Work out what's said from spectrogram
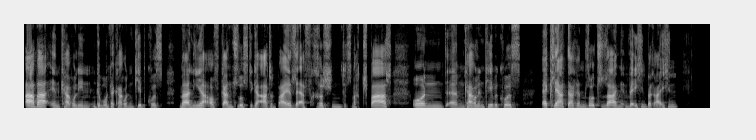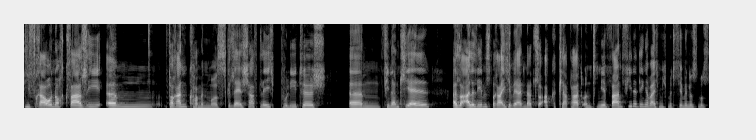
aber in Caroline in gewohnter Caroline Kebekus-Manier auf ganz lustige Art und Weise, erfrischend, es macht Spaß. Und, ähm, Caroline Kebekus erklärt darin sozusagen, in welchen Bereichen die Frau noch quasi, ähm, vorankommen muss, gesellschaftlich, politisch, ähm, finanziell. Also, alle Lebensbereiche werden dazu abgeklappert und mir waren viele Dinge, weil ich mich mit Feminismus,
